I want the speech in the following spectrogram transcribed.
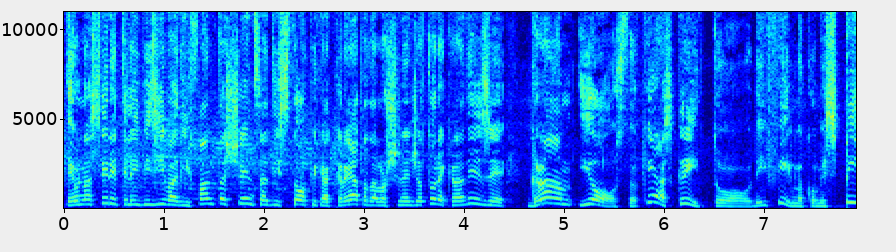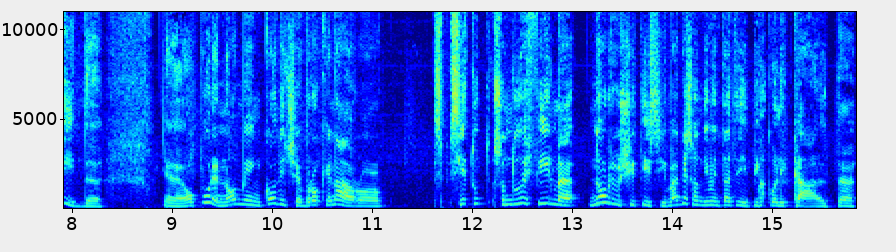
è una serie televisiva di fantascienza distopica creata dallo sceneggiatore canadese Graham Yost che ha scritto dei film come Speed eh, oppure Nomi in codice Broken Arrow. Tut- sono due film non riuscitissimi ma che sono diventati dei piccoli cult.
